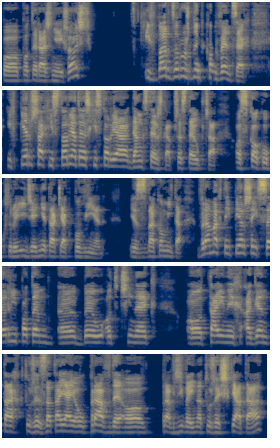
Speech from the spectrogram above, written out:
po, po teraźniejszość. I w bardzo różnych konwencjach. Ich pierwsza historia to jest historia gangsterska, przestępcza, o skoku, który idzie nie tak jak powinien. Jest znakomita. W ramach tej pierwszej serii potem e, był odcinek o tajnych agentach, którzy zatajają prawdę o prawdziwej naturze świata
